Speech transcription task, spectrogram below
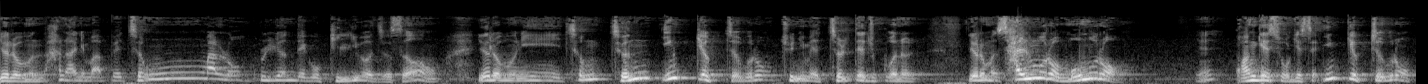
여러분 하나님 앞에 정말로 훈련되고 길리워져서 여러분이 정, 전 인격적으로 주님의 절대 주권을 여러분 삶으로 몸으로 예? 관계 속에서 인격적으로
